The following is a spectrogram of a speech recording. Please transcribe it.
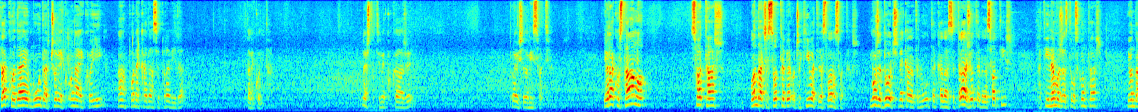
Tako da je mudar čovjek onaj koji a, ponekada se pravi da, da ne konta. Nešto ti neko kaže, pravi da nisi shvatio. Jer ako stalno shvataš, onda će se od tebe očekivati da stvarno shvataš. Može doći nekada trenutak kada se traži od tebe da shvatiš, a ti ne možeš da to skontaš i onda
